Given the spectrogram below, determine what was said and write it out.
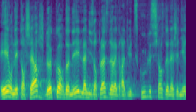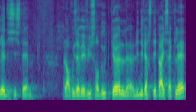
et on est en charge de coordonner la mise en place de la Graduate School Sciences de l'ingénierie et des systèmes. Alors vous avez vu sans doute que l'Université Paris-Saclay,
